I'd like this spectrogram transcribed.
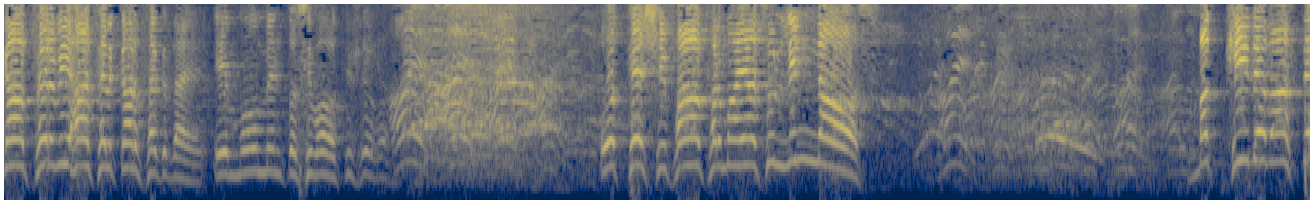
کافر بھی حاصل کر سکتا ہے۔ اے مومن تو سوا کسی اتے شفا فرمایا سو لناس مکھی دے واسطے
